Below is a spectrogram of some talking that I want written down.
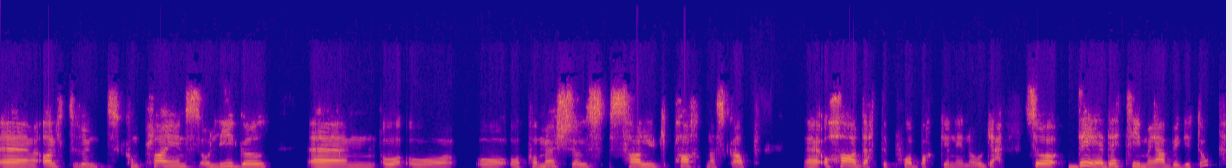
eh, alt rundt compliance og legal, eh, og, og, og, og commercials, salg, partnerskap og har ha dette på bakken i Norge. Så Det er det teamet jeg har bygget opp.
